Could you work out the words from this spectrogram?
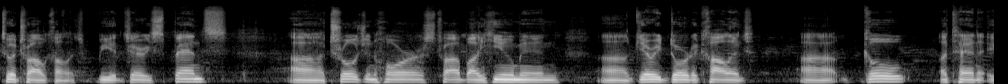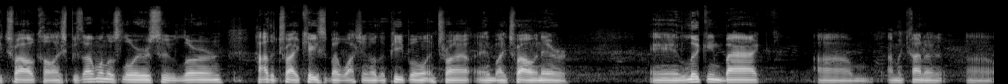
to a trial college, be it Gerry Spence, uh, Trojan Horse, Trial by Human, uh, Gary Dordick College. Uh, go attend a trial college because I'm one of those lawyers who learn how to try cases by watching other people and trial and by trial and error. And looking back, um, I'm kind of uh,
